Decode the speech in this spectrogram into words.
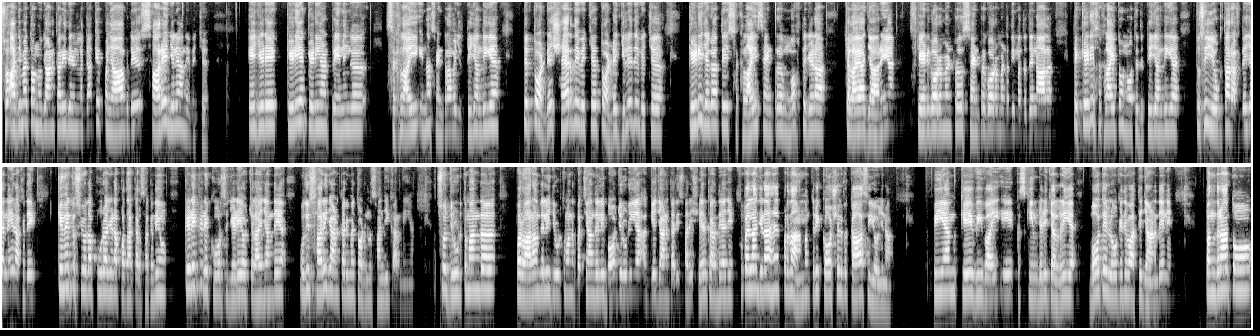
ਸੋ ਅੱਜ ਮੈਂ ਤੁਹਾਨੂੰ ਜਾਣਕਾਰੀ ਦੇਣ ਲੱਗਾ ਕਿ ਪੰਜਾਬ ਦੇ ਸਾਰੇ ਜ਼ਿਲ੍ਹਿਆਂ ਦੇ ਵਿੱਚ ਇਹ ਜਿਹੜੇ ਕਿਹੜੀਆਂ-ਕਿਹੜੀਆਂ ਟ੍ਰੇਨਿੰਗ ਸਿਖਲਾਈ ਇਹਨਾਂ ਸੈਂਟਰਾਂ ਵਿੱਚ ਦਿੱਤੀ ਜਾਂਦੀ ਹੈ ਤੇ ਤੁਹਾਡੇ ਸ਼ਹਿਰ ਦੇ ਵਿੱਚ, ਤੁਹਾਡੇ ਜ਼ਿਲ੍ਹੇ ਦੇ ਵਿੱਚ ਕਿਹੜੀ ਜਗ੍ਹਾ ਤੇ ਸਿਖਲਾਈ ਸੈਂਟਰ ਮੁਫਤ ਜਿਹੜਾ ਚਲਾਇਆ ਜਾ ਰਿਹਾ ਸਟੇਟ ਗਵਰਨਮੈਂਟ ਸੈਂਟਰ ਗਵਰਨਮੈਂਟ ਦੀ ਮਦਦ ਦੇ ਨਾਲ ਤੇ ਕਿਹੜੀ ਸਿਖਲਾਈ ਤੁਹਾਨੂੰ ਉੱਥੇ ਦਿੱਤੀ ਜਾਂਦੀ ਹੈ, ਤੁਸੀਂ ਯੋਗਤਾ ਰੱਖਦੇ ਜਾਂ ਨਹੀਂ ਰੱਖਦੇ, ਕਿਵੇਂ ਤੁਸੀਂ ਉਹਦਾ ਪੂਰਾ ਜਿਹੜਾ ਪਤਾ ਕਰ ਸਕਦੇ ਹੋ? ਕਿਹੜੇ ਕਿਹੜੇ ਕੋਰਸ ਜਿਹੜੇ ਉਹ ਚਲਾਏ ਜਾਂਦੇ ਆ, ਉਹਦੀ ਸਾਰੀ ਜਾਣਕਾਰੀ ਮੈਂ ਤੁਹਾਡੇ ਨਾਲ ਸਾਂਝੀ ਕਰਨੀ ਆ। ਸੋ ਜ਼ਰੂਰਤਮੰਦ ਪਰਿਵਾਰਾਂ ਦੇ ਲਈ, ਜ਼ਰੂਰਤਮੰਦ ਬੱਚਿਆਂ ਦੇ ਲਈ ਬਹੁਤ ਜ਼ਰੂਰੀ ਆ। ਅੱਗੇ ਜਾਣਕਾਰੀ ਸਾਰੀ ਸ਼ੇਅਰ ਕਰਦੇ ਆ ਜੀ। ਪਹਿਲਾਂ ਜਿਹੜਾ ਹੈ ਪ੍ਰਧਾਨ ਮੰਤਰੀ ਕੌਸ਼ਲ ਵਿਕਾਸ ਯੋਜਨਾ PMKVY ਇਹ ਇੱਕ ਸਕੀਮ ਜਿਹੜੀ ਚੱਲ ਰਹੀ ਹੈ, ਬਹੁਤੇ ਲੋਕ ਇਹਦੇ ਵਾਸਤੇ ਜਾਣਦੇ ਨੇ। 15 ਤੋਂ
